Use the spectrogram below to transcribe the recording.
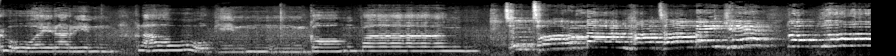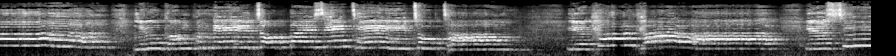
รวยระริน เคล้ากินกองฟางจะทรมานหากเธอไม่คิดกลับลาลืมคนคนนี้จบไปเสิทีทุกทางอย่าค้างคาอย่าเสีย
